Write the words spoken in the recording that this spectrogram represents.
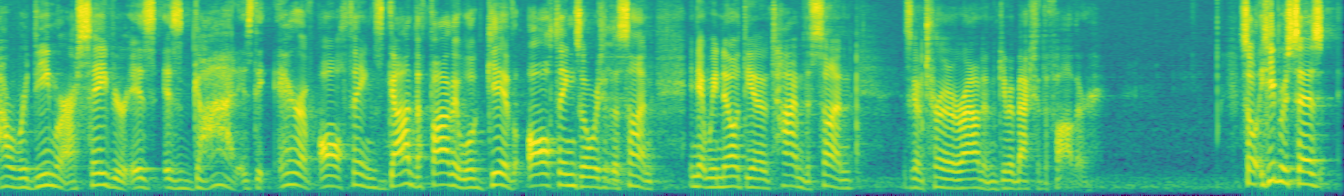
our Redeemer, our Savior, is, is God, is the heir of all things. God the Father will give all things over to the Son, and yet we know at the end of time the Son is going to turn it around and give it back to the Father. So Hebrews says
